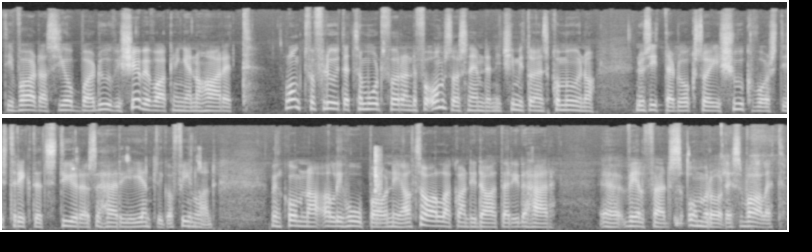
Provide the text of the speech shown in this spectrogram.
Till vardags jobbar du vid sjöbevakningen och har ett långt förflutet som ordförande för omsorgsnämnden i Kimitoens kommun och nu sitter du också i sjukvårdsdistriktets styrelse här i egentliga Finland. Välkomna allihopa och ni är alltså alla kandidater i det här eh, välfärdsområdesvalet.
